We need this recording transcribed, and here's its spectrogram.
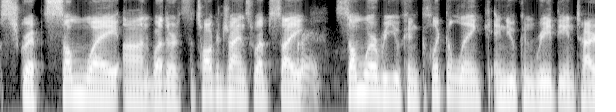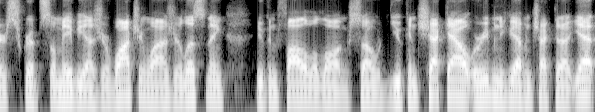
script some way on whether it's the Talking Giants website, Great. somewhere where you can click a link and you can read the entire script. So maybe as you're watching, while as you're listening, you can follow along. So you can check out, or even if you haven't checked it out yet,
